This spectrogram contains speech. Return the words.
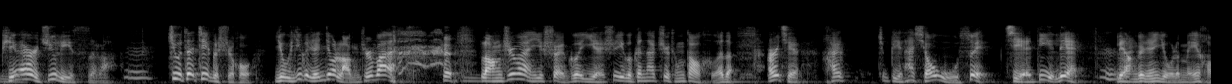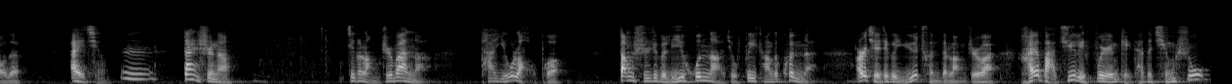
皮埃尔居里死了，就在这个时候，有一个人叫朗之万，朗之万一帅哥，也是一个跟他志同道合的，而且还就比他小五岁，姐弟恋，两个人有了美好的爱情。嗯，但是呢，这个朗之万呢，他有老婆，当时这个离婚呢就非常的困难，而且这个愚蠢的朗之万还把居里夫人给他的情书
